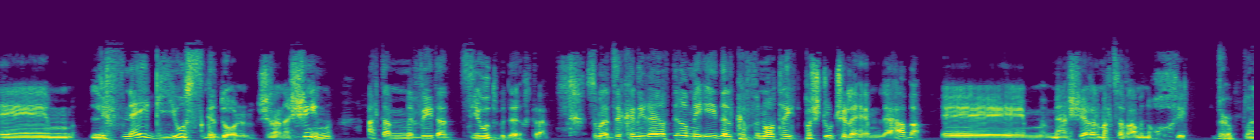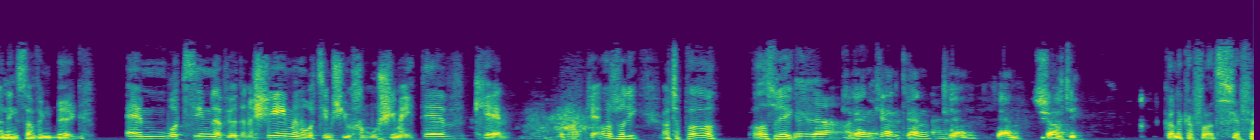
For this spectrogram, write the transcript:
אה, לפני גיוס גדול של אנשים, אתה מביא את הציוד בדרך כלל. זאת אומרת, זה כנראה יותר מעיד על כוונות ההתפשטות שלהם להבא, אה, מאשר על מצבם הנוכחי. They're planning something big. הם רוצים להביא עוד אנשים, הם רוצים שיהיו חמושים היטב, כן. כן. עוזריק, אתה פה? עוזריק. לא. כן, כן, כן, כן, כן, שאלתי. כל הכבוד, יפה,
